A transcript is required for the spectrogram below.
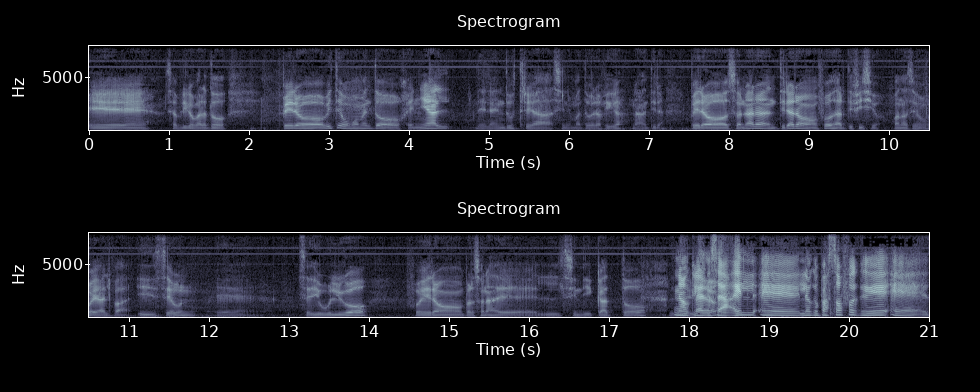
Eh, se aplica para todo. Pero, ¿viste un momento genial de la industria cinematográfica? No, mentira. Pero sonaron, tiraron fuegos de artificio cuando se fue Alfa. Y según eh, se divulgó, fueron personas del sindicato. de No, claro, o sea, él, eh, lo que pasó fue que eh,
